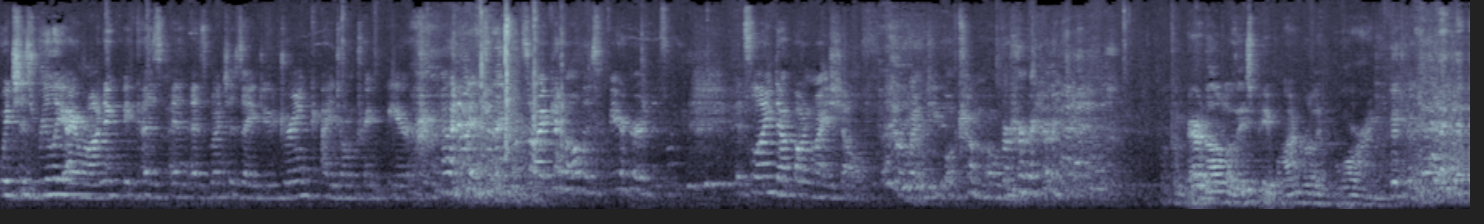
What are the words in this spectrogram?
which is really ironic because as, as much as I do drink, I don't drink beer. so I get all this beer, and it's, like, it's lined up on my shelf for when people come over. Well, Compared to all of these people, I'm really boring.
